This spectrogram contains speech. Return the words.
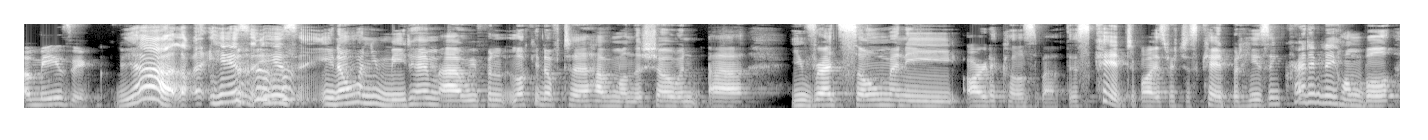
Amazing. Yeah, he is. He is. you know, when you meet him, uh, we've been lucky enough to have him on the show, and uh, you've read so many articles about this kid, Dubai's richest kid, but he's incredibly humble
